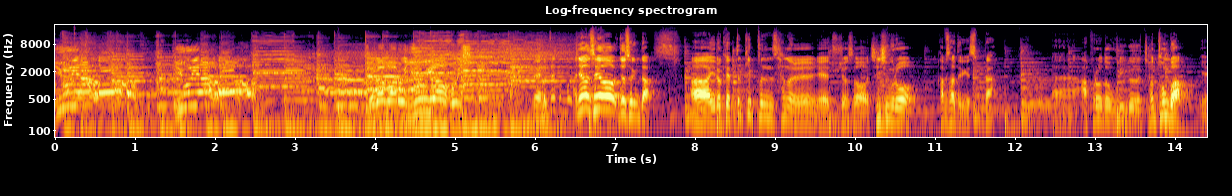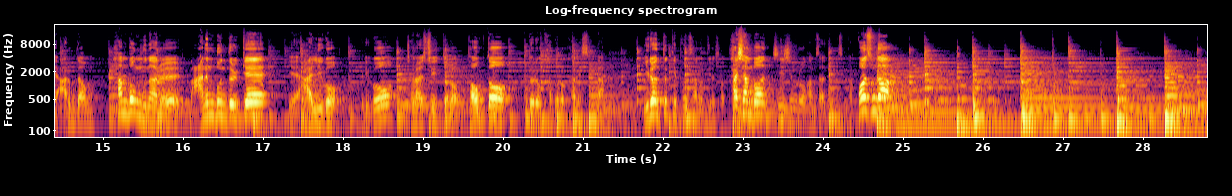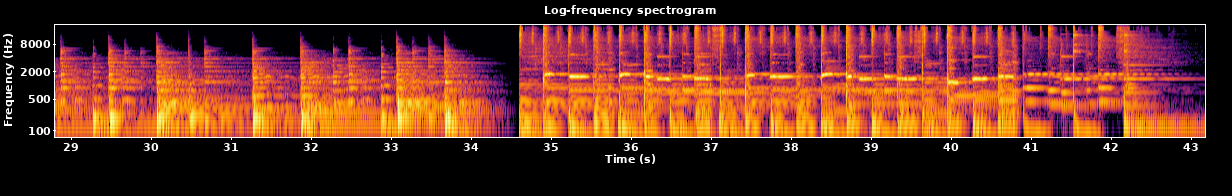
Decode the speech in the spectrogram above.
유야호! 유야호! 제가 바로 유야호이십니다. 네. 어쨌든 뭐... 안녕하세요, 윤석입니다. 아, 이렇게 뜻깊은 상을 예, 주셔서 진심으로 감사드리겠습니다. 아, 앞으로도 우리 그 전통과 예, 아름다운 한복 문화를 많은 분들께 예, 알리고 그리고 전할 수 있도록 더욱더 노력하도록 하겠습니다. 이런 뜻깊은 상을 주셔서 다시 한번 진심으로 감사드리겠습니다. 고맙습니다.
